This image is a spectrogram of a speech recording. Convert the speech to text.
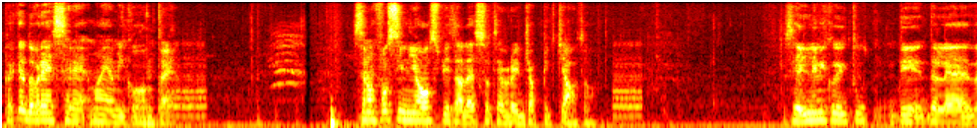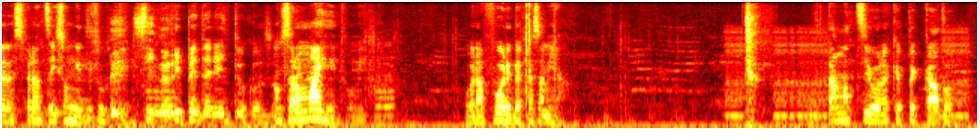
Perché dovrei essere mai amico con te? Se non fossi mio ospite adesso ti avrei già picchiato. Sei il nemico di tutti, delle, delle speranze e i sogni di tutti. Sì, non ripetere il tuo coso Non sarò mai il tuo amico. Ora fuori da casa mia. Dannazione, che peccato.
